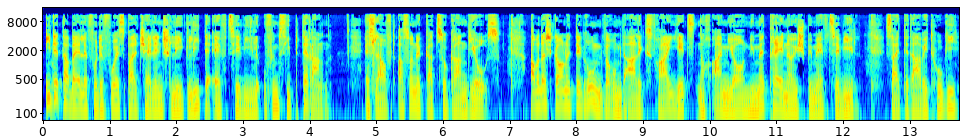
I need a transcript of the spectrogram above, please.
In der Tabelle der Fußball Challenge League liegt der FC Wiel auf dem siebten Rang. Es läuft also nicht ganz so grandios. Aber das ist gar nicht der Grund, warum der Alex Frey jetzt nach einem Jahr nicht mehr Trainer ist beim FC Wiel, sagt der David Hugi,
